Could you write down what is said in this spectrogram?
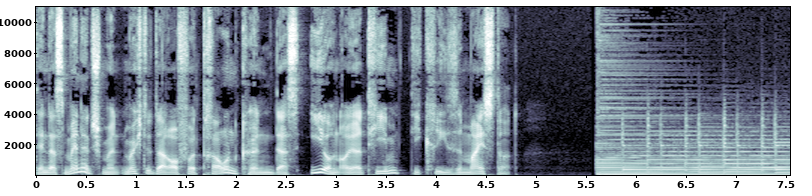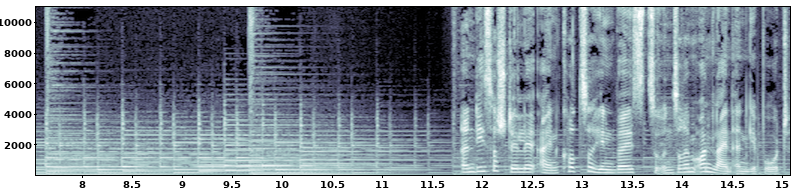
Denn das Management möchte darauf vertrauen können, dass ihr und euer Team die Krise meistert. An dieser Stelle ein kurzer Hinweis zu unserem Online-Angebot.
